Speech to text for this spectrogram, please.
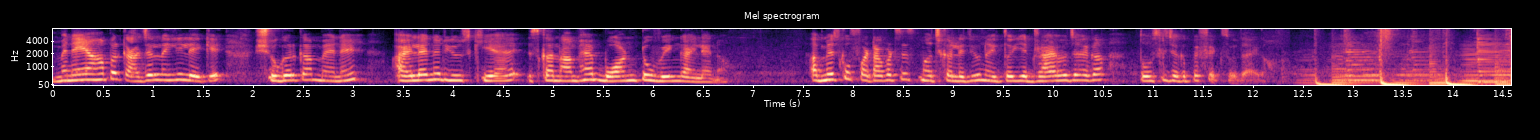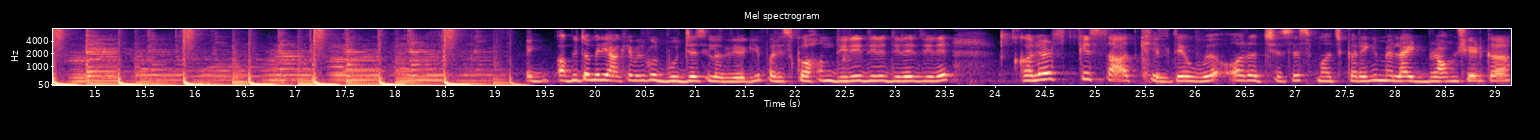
मैंने यहाँ पर काजल नहीं लेके शुगर का मैंने आईलाइनर यूज़ किया है। इसका नाम है बॉर्न टू विंग आईलाइनर अब मैं इसको फटाफट से स्मच कर लेती हूँ, नहीं तो ये ड्राई हो जाएगा तो उसी जगह पे फिक्स हो जाएगा। अभी तो मेरी आँखें बिल्कुल बुझ जैसी लग रही होगी, पर इसको हम धीरे धीरे धीरे धीरे कलर्स के साथ खेलते हुए और अच्छे से स्मच करेंगे। मैं लाइट ब्राउन शेड का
